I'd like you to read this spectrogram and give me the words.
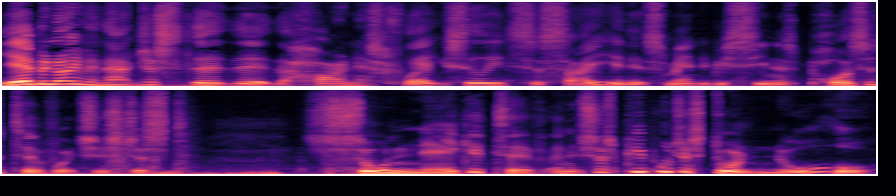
Yeah, but not even that. Just the the, the harness flexi lead society that's meant to be seen as positive, which is just so negative. and it's just people just don't know.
